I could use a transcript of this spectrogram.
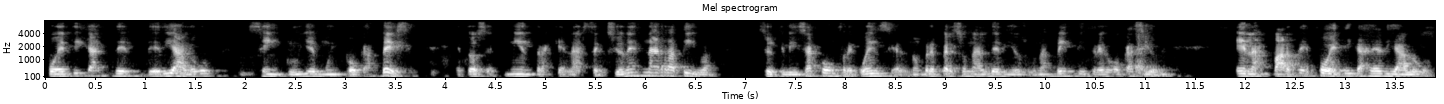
poéticas de, diálogo se incluye muy pocas veces. Entonces, mientras que en las secciones narrativas se utiliza con frecuencia el nombre personal de Dios, unas 23 ocasiones, en las partes poéticas de diálogo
